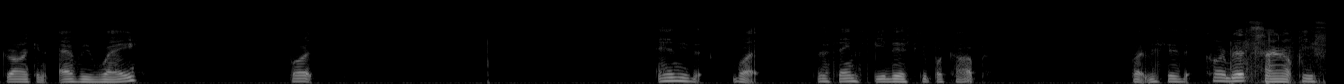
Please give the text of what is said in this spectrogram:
Gronk in every way. But and he's what the same speed as Cooper Kupp. But this is Blitz. Sign out. Peace.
